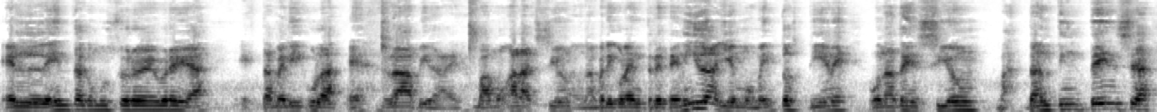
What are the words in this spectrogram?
es lenta como un suero de brea, esta película es rápida, vamos a la acción, una película entretenida y en momentos tiene una tensión bastante intensa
